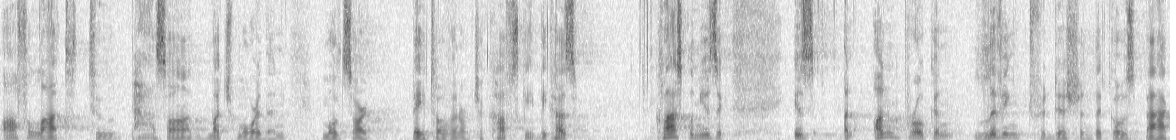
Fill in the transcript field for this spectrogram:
awful lot to pass on, much more than Mozart, Beethoven, or Tchaikovsky, because classical music is an unbroken living tradition that goes back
